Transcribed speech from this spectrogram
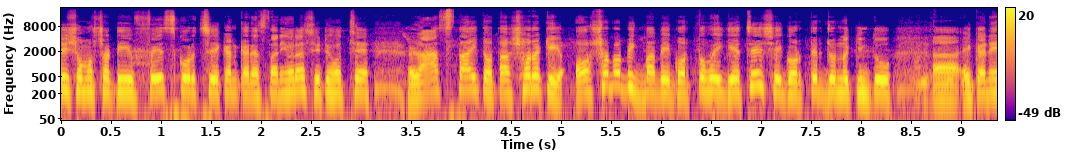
যে সমস্যাটি ফেস করছে এখানকার স্থানীয়রা সেটি হচ্ছে রাস্তায় তথা সড়কে অস্বাভাবিকভাবে গর্ত হয়ে গিয়েছে। সেই গর্তের জন্য কিন্তু এখানে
